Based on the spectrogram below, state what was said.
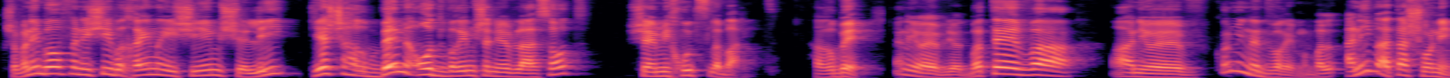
עכשיו אני באופן אישי בחיים האישיים שלי, יש הרבה מאוד דברים שאני אוהב לעשות שהם מחוץ לבית. הרבה. אני אוהב להיות בטבע, אני אוהב כל מיני דברים, אבל אני ואתה שונים.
